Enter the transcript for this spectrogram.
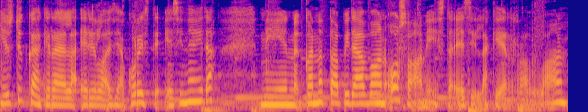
Jos tykkää keräillä erilaisia koristeesineitä, niin kannattaa pitää vain osaa niistä esillä kerrallaan.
